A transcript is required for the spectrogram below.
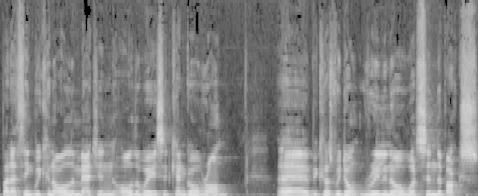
But I think we can all imagine all the ways it can go wrong uh, because we don't really know what's in the box.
